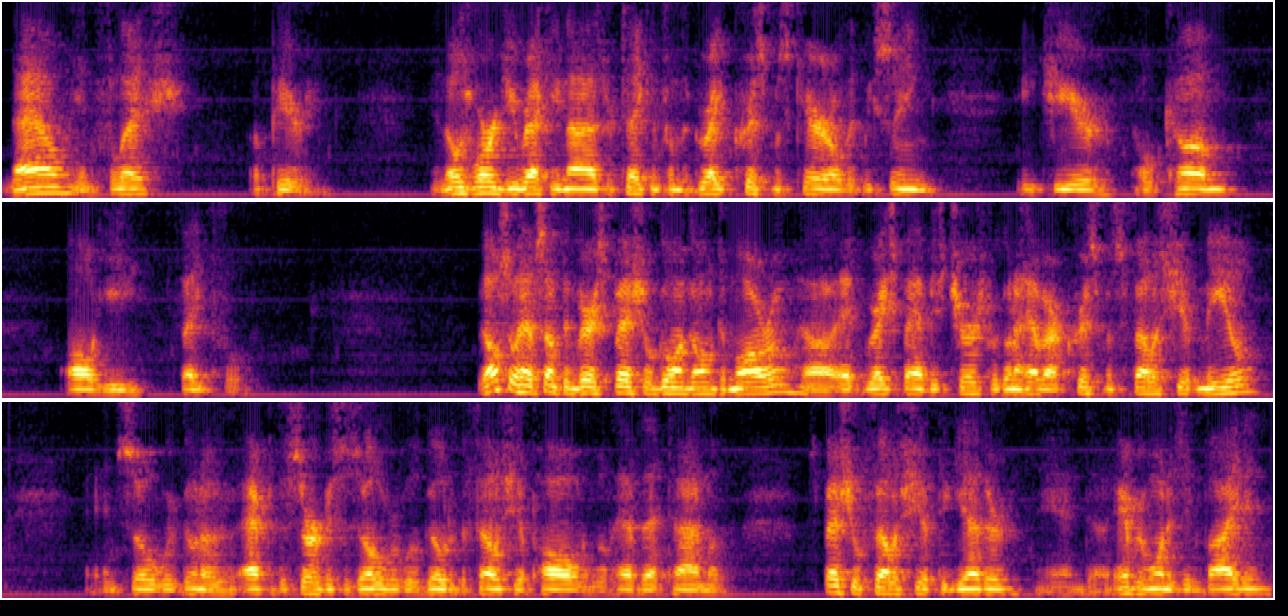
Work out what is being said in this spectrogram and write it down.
Now in flesh appearing. And those words you recognize are taken from the great Christmas carol that we sing each year, O come, all ye faithful. We also have something very special going on tomorrow uh, at Grace Baptist Church. We're going to have our Christmas fellowship meal. And so we're going to, after the service is over, we'll go to the fellowship hall and we'll have that time of special fellowship together. And uh, everyone is invited.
